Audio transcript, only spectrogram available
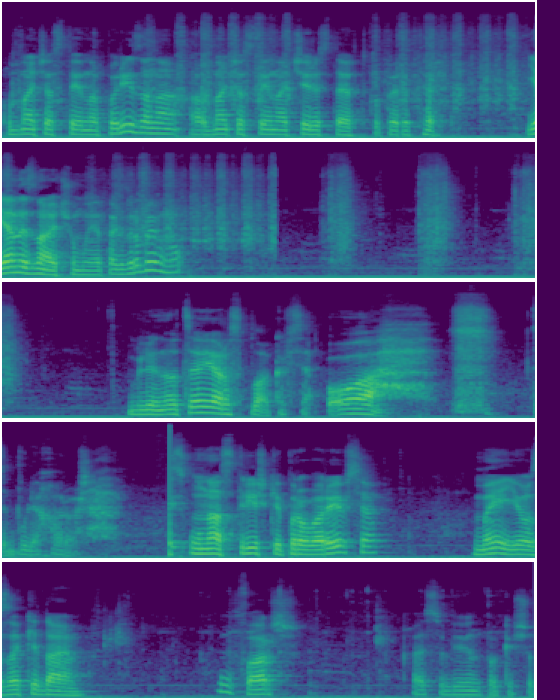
одна частина порізана, а одна частина через тертку перетерта. Я не знаю, чому я так зробив, ну. Блін, оце я розплакався. О, цибуля хороша. У нас трішки проварився. Ми його закидаємо у фарш. Хай собі він поки що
